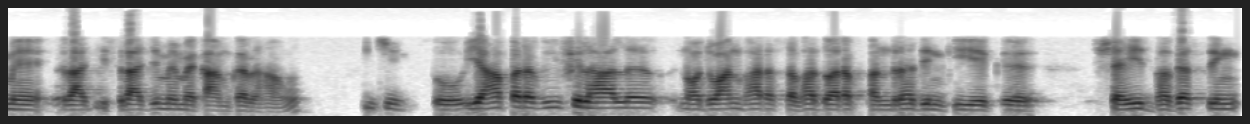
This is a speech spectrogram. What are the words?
में राज, इस राज्य में मैं काम कर रहा हूँ। जी। तो यहाँ पर अभी फ़िलहाल नौजवान भारत सभा द्वारा पंद्रह दिन की एक शहीद भगत सिंह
